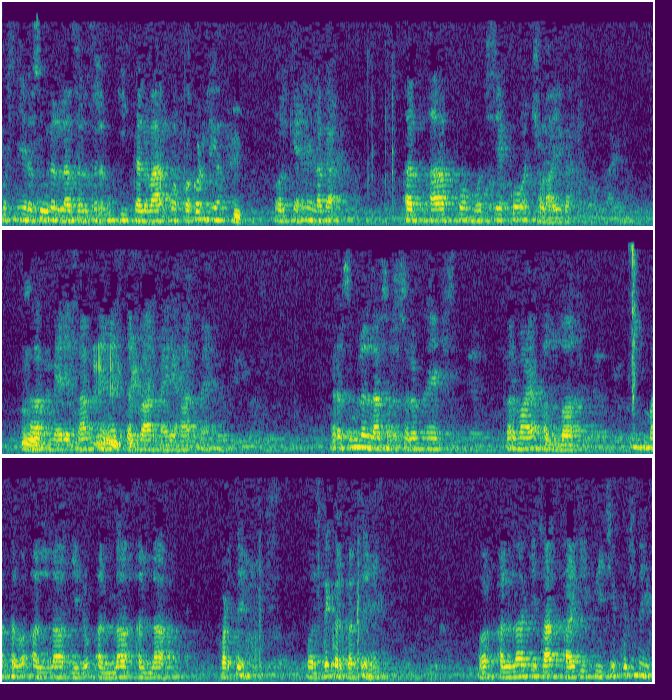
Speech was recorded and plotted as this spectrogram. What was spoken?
اس نے رسول اللہ صلی اللہ علیہ وسلم کی تلوار کو پکڑ لیا اور کہنے لگا، اب آپ کو مجھ سے کون چھوڑائے گا؟ آپ میرے سامنے ہیں، تلوار میرے ہاتھ میں ہے۔ رسول اللہ صلی اللہ علیہ وسلم نے فرمایا، اللہ تین مرتبہ اللہ، یہ جو اللہ اللہ ہم پڑھتے ہیں اور ذکر کرتے ہیں اور اللہ کے ساتھ آگے پیچھے کچھ نہیں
